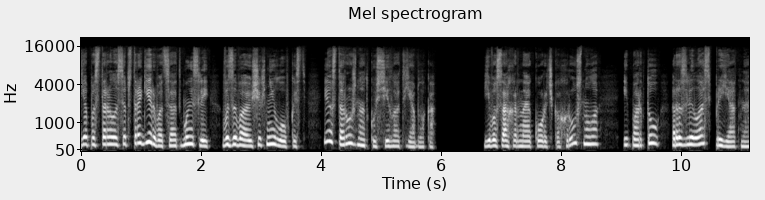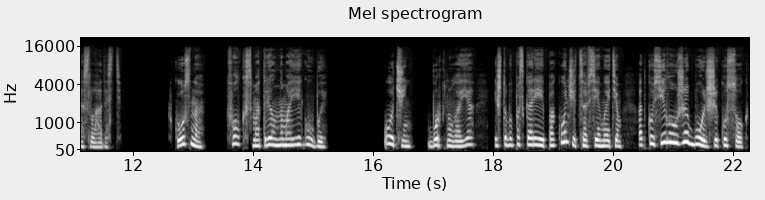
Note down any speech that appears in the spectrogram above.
Я постаралась абстрагироваться от мыслей, вызывающих неловкость, и осторожно откусила от яблока. Его сахарная корочка хрустнула, и по рту разлилась приятная сладость. «Вкусно?» Фолк смотрел на мои губы. «Очень», — буркнула я, и чтобы поскорее покончить со всем этим, откусила уже больший кусок.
